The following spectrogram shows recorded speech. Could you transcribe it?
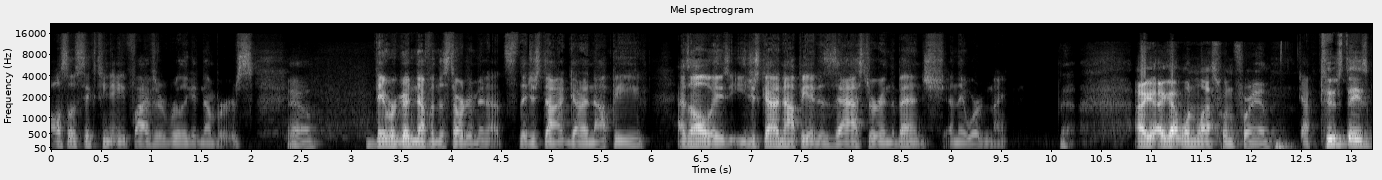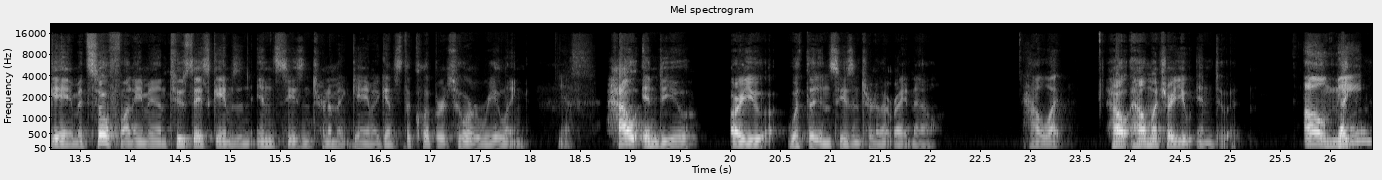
also 16, 8, 5s are really good numbers yeah. they were good enough in the starter minutes. They just not got to not be, as always, you just got to not be a disaster in the bench, and they were tonight. I, I got one last one for you. Yeah. Tuesday's game. It's so funny, man. Tuesday's game is an in-season tournament game against the Clippers, who are reeling. Yes. How into you are you with the in-season tournament right now? How what? How how much are you into it? Oh, Like- me?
